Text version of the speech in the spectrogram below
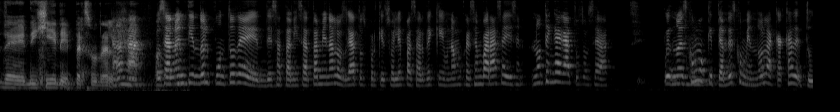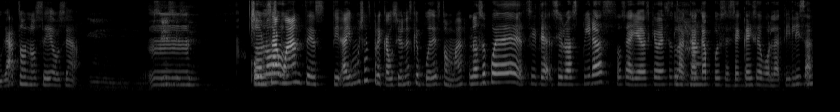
de- de higiene personal. Ajá. O sea, no entiendo el punto de, de satanizar también a los gatos, porque suele pasar de que una mujer se embaraza y dicen, no tenga gatos, o sea, pues no es como que te andes comiendo la caca de tu gato, no sé, o sea, Mm, sí, sí, sí. O Solo- usa guantes, hay muchas precauciones que puedes tomar. No se puede, si, te- si lo aspiras, o sea, ya ves que a veces la Ajá. caca pues se seca y se volatiliza.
